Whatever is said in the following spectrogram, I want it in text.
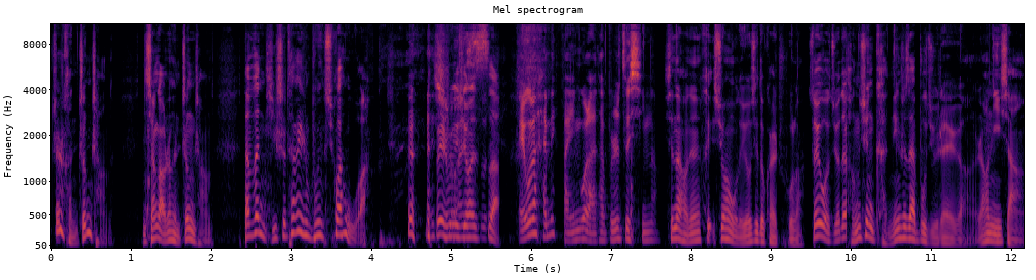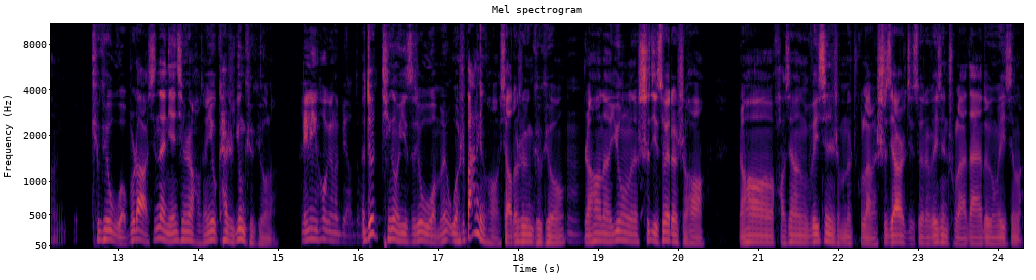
这是很正常的，你想搞是很正常的。但问题是，他为什么不用虚幻五啊？为什么用虚幻四啊？哎，我还没反应过来，它不是最新的。现在好像黑虚幻五的游戏都快出了，所以我觉得腾讯肯定是在布局这个。然后你想，QQ 我不知道，现在年轻人好像又开始用 QQ 了。零零后用的比较多，就挺有意思。就我们我是八零后，小的时候用 QQ，、嗯然后呢用了十几岁的时候，然后好像微信什么的出来了，十几二十几岁的微信出来，大家都用微信了，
